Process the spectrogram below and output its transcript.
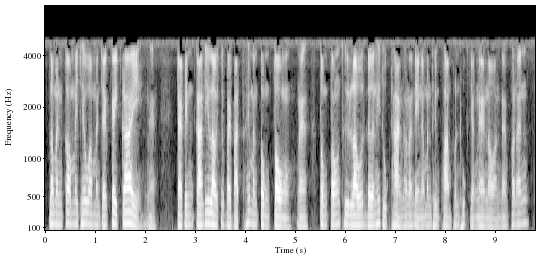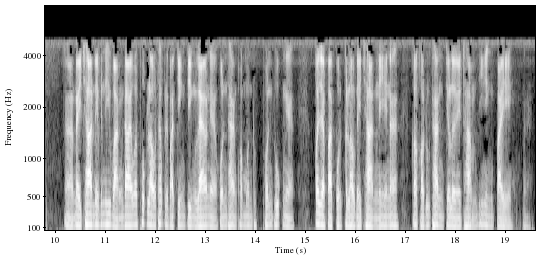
แล้วมันก็ไม่ใช่ว่ามันจะใกล้ๆนะ แต่เป็นการที่เราจะไปบัติให้มันตรงๆนะตรงๆคือเราเดินให้ถูกทางเท่านั้นเองนะมันถึงความพ้นทุกข์อย่างแน่นอนนะเพราะฉะนั้นในชาตินี้เป็นที่หวังได้ว่าพวกเราถ้าปฏิบัติจริง ๆ แล้วเนี่ยคนทางความพ้นทุกข์เนี่ย ก็จะปรากฏกับเราในชาตินี้นะก็ขอทุกท่านเจริญในธรรมยิ่งๆไปนะ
